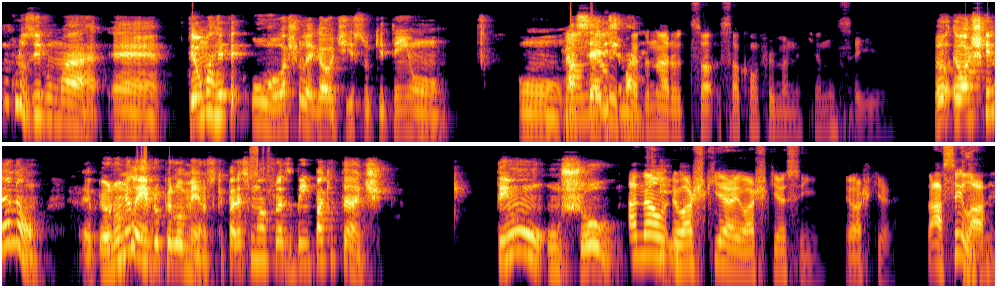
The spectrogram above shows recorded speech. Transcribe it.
inclusive, uma. É, tem uma. Eu acho legal disso que tem um. um uma não, série não, chamada. É do Naruto, só, só confirmando aqui, eu não sei. Eu, eu acho que não é, não. É, eu não me lembro, pelo menos, que parece uma frase bem impactante. Tem um, um show. Ah, não, que... eu acho que é, eu acho que é sim. Eu acho que é. Ah, sei lá. Uhum.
